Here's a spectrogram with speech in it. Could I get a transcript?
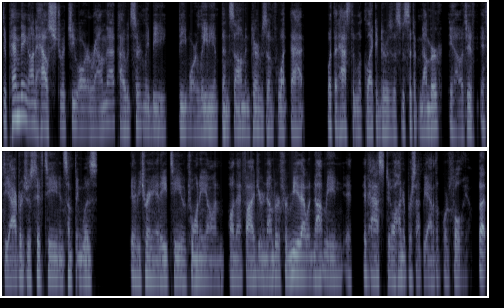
depending on how strict you are around that, I would certainly be, be more lenient than some in terms of what that, what that has to look like in terms of a specific number. You know, if, if, the average was 15 and something was going to be trading at 18 or 20 on on that five year number. For me, that would not mean it, it has to 100% be out of the portfolio. But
